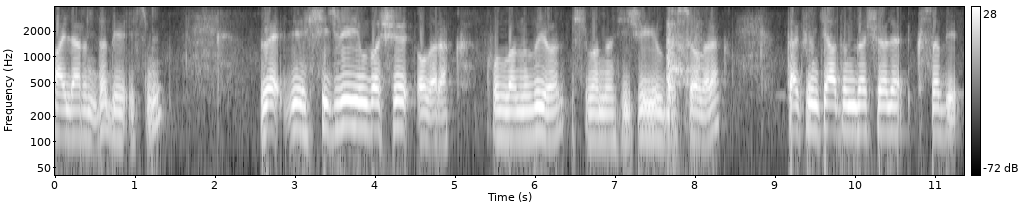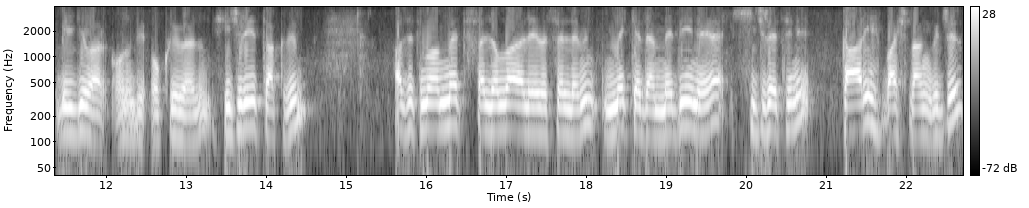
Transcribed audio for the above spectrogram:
Aylarında bir ismi. Ve e, hicri yılbaşı olarak kullanılıyor. Müslümanların hicri yılbaşı olarak. Takvim kağıdında şöyle kısa bir bilgi var. Onu bir okuyuverdim hicri takvim Hz. Muhammed sallallahu aleyhi ve sellemin Mekke'den Medine'ye hicretini tarih başlangıcı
